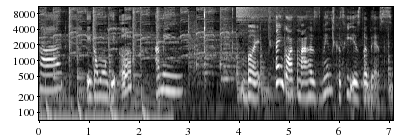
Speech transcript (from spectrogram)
tired. They don't want to get up. I mean, but thank God for my husband because he is the best.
